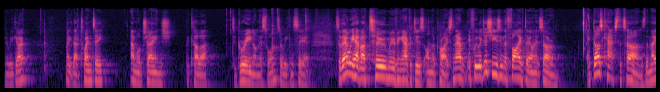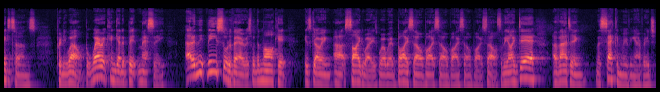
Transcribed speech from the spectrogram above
Here we go. Make that 20 and we'll change the color to green on this one so we can see it. So there we have our two moving averages on the price. Now, if we were just using the five day on its own, it does catch the turns, the major turns, pretty well. But where it can get a bit messy, in these sort of areas where the market is going uh, sideways, where we're buy, sell, buy, sell, buy, sell, buy, sell. So the idea of adding the second moving average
